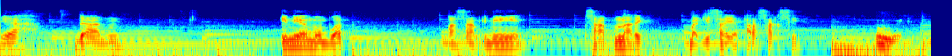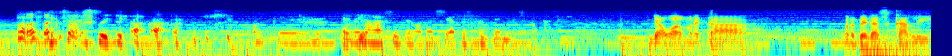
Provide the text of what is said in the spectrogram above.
ya dan ini yang membuat pasangan ini sangat menarik bagi saya para saksi. Uh, Para saksi. saksi. Oke. Oke. Terima kasih, terima kasih atas kerjanya. Terima kasih. Di awal mereka berbeda sekali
